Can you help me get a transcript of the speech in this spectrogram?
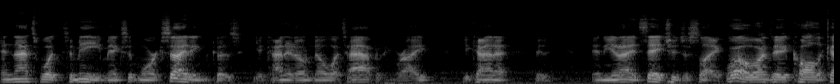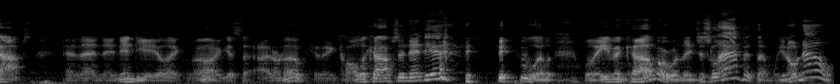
and that's what to me makes it more exciting because you kind of don't know what's happening, right? You kind of in the United States you're just like, well, why don't they call the cops?" And then in India you're like, "Oh, I guess I don't know. Can they call the cops in India? will will they even come or will they just laugh at them? We don't know."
